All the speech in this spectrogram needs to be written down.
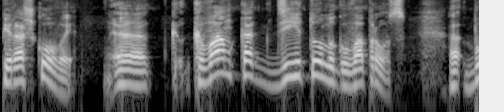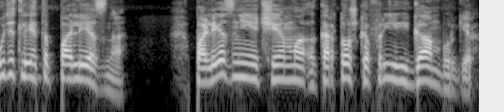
пирожковые. Э, к вам, как к диетологу, вопрос. Э, будет ли это полезно? Полезнее, чем картошка фри и гамбургер?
